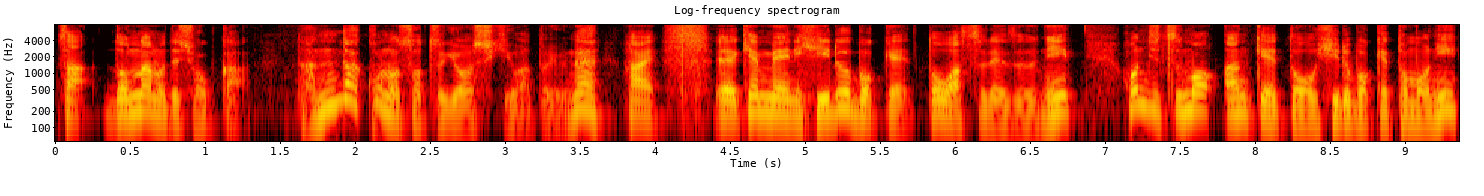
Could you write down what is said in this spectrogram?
さあどんなのでしょうか？なんだこの卒業式はというね。はい、えー、懸命に昼ボケと忘れずに本日もアンケートを昼ボケともに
